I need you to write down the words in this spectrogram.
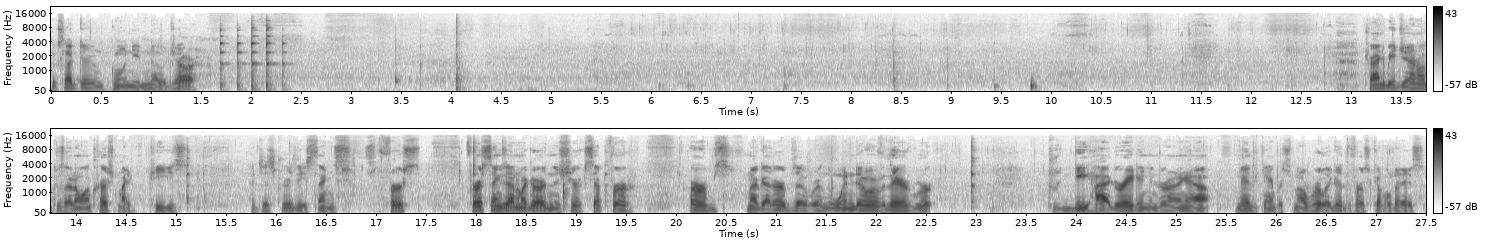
Looks like they're going to need another jar. trying to be gentle because I don't want to crush my peas. I just grew these things. So first, first things out of my garden this year, except for herbs. I've got herbs over in the window over there, dehydrating and drying out. Made the camper smell really good the first couple days.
